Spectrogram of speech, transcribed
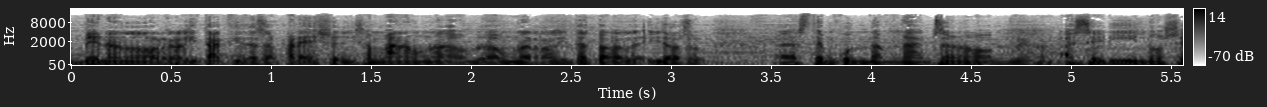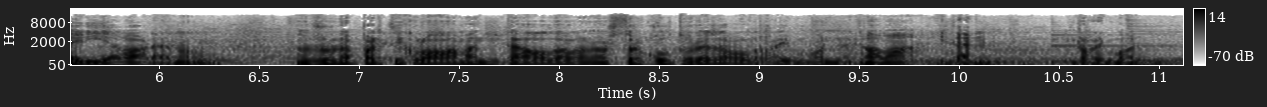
venen a la realitat i desapareixen i se'n van a una, a una realitat paral·lela i llavors estem condemnats a, no, a ser-hi i no ser-hi alhora, no? Doncs una partícula elemental de la nostra cultura és el Raimon. Eh? Home, i tant. Raimon.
